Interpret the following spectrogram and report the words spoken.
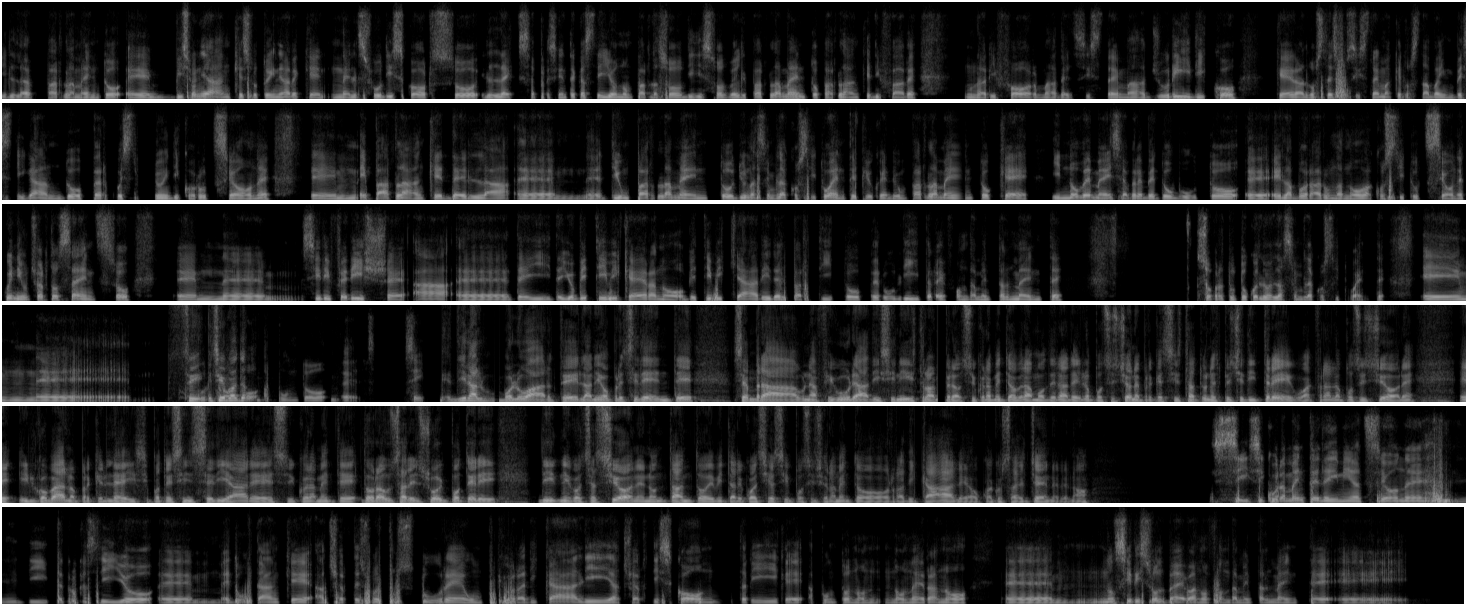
il Parlamento. E bisogna anche sottolineare che nel suo discorso l'ex Presidente Castiglio non parla solo di dissolvere il Parlamento, parla anche di fare una riforma del sistema giuridico che era lo stesso sistema che lo stava investigando per questioni di corruzione ehm, e parla anche della, ehm, di un Parlamento, di un'assemblea costituente più che di un Parlamento che in nove mesi avrebbe dovuto eh, elaborare una nuova Costituzione. Quindi in un certo senso ehm, ehm si riferisce a eh, dei, degli obiettivi che erano obiettivi chiari del partito Perù Libre fondamentalmente soprattutto quello dell'Assemblea Costituente. E, ehm, eh, sì, sì, vado... appunto... Eh, sì. Dinal Boluarte, la neopresidente, sembra una figura di sinistra, però sicuramente dovrà moderare l'opposizione perché c'è stata una specie di tregua fra l'opposizione e il governo perché lei si potesse insediare, sicuramente dovrà usare i suoi poteri di negoziazione, non tanto evitare qualsiasi posizionamento radicale o qualcosa del genere, no? Sì, sicuramente l'eliminazione eh, di Pedro Castillo ehm, è dovuta anche a certe sue posture un po' più radicali, a certi scontri che appunto non, non erano, ehm, non si risolvevano fondamentalmente e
